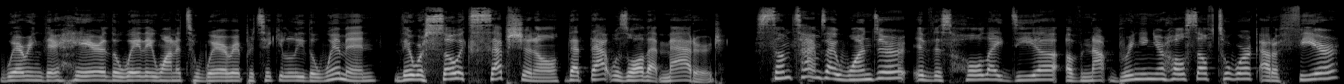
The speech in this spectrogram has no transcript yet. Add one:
wearing their hair the way they wanted to wear it, particularly the women. They were so exceptional that that was all that mattered. Sometimes I wonder if this whole idea of not bringing your whole self to work out of fear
